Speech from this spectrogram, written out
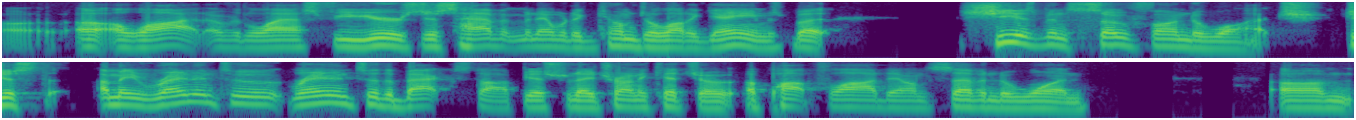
a, lot over the last few years. Just haven't been able to come to a lot of games, but she has been so fun to watch. Just, I mean, ran into ran into the backstop yesterday trying to catch a, a pop fly down seven to one. Um,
